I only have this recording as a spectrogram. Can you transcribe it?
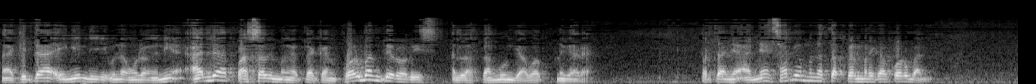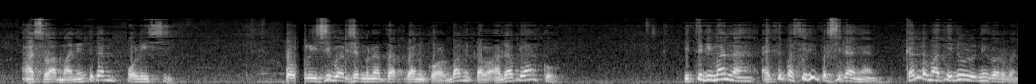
Nah, kita ingin di undang-undang ini ada pasal yang mengatakan korban teroris adalah tanggung jawab negara. Pertanyaannya, siapa yang menetapkan mereka korban? Nah, selama ini itu kan polisi. Polisi baru bisa menetapkan korban kalau ada pelaku. Itu di mana? Ah, Itu pasti di persidangan. Kan udah mati dulu nih korban.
